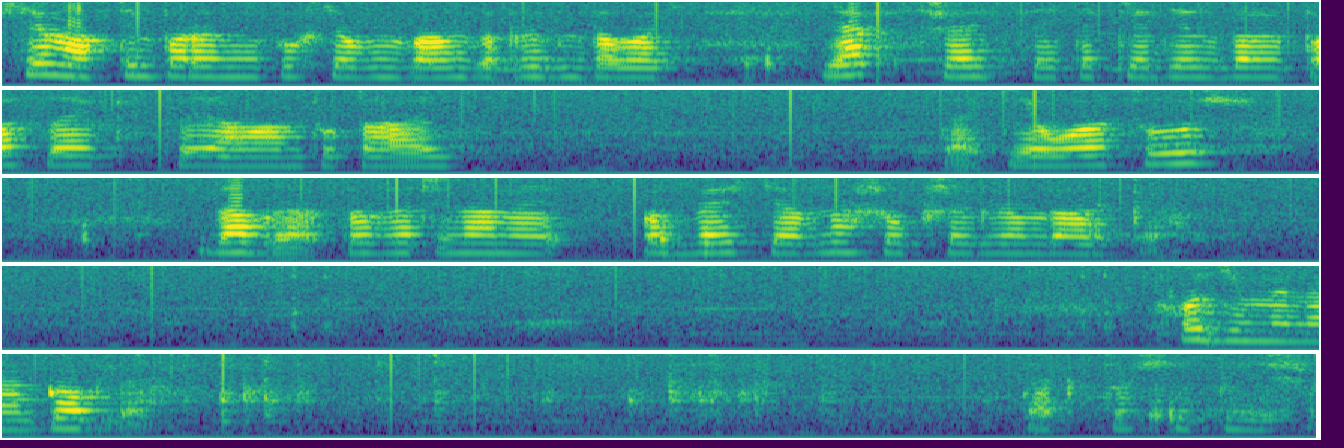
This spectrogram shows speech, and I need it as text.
Siema, w tym poradniku chciałbym Wam zaprezentować jak strzelić sobie taki odjazdowy pasek, co ja mam tutaj. Takie łocuś. Dobra, to zaczynamy od wejścia w naszą przeglądarkę. Wchodzimy na Google. Tak to się pisze.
